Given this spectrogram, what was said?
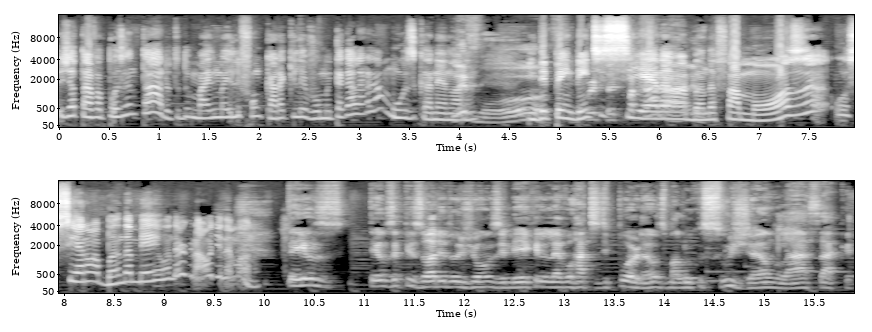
já tava aposentado e tudo mais, mas ele foi um cara que levou muita galera da música, né? lá. Levou. Independente se era uma banda famosa ou se era uma banda meio underground, né, mano? Tem os, tem os episódios do João e meio que ele leva o Ratos de Porão, os malucos sujão lá, saca?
